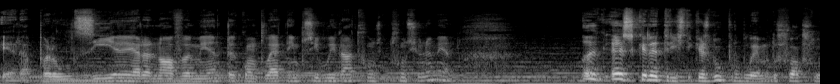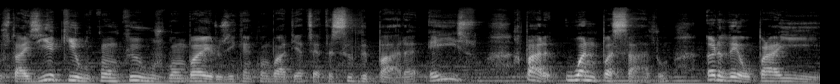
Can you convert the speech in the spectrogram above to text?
Era a paralisia, era novamente a completa impossibilidade de, fun de funcionamento. As características do problema dos fogos florestais e aquilo com que os bombeiros e quem combate, etc., se depara é isso. Repare, o ano passado ardeu para aí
